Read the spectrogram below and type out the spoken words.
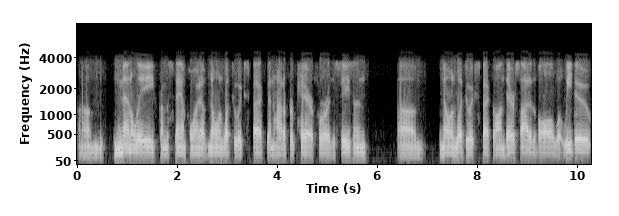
um, mentally, from the standpoint of knowing what to expect and how to prepare for the season, um, knowing what to expect on their side of the ball, what we do,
